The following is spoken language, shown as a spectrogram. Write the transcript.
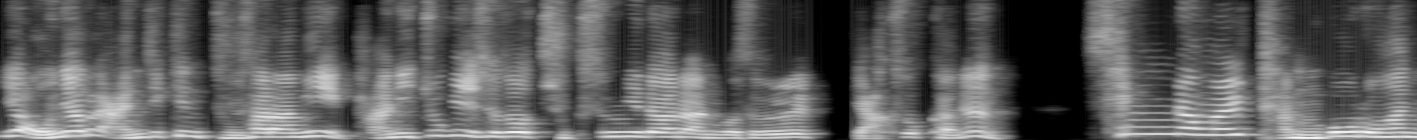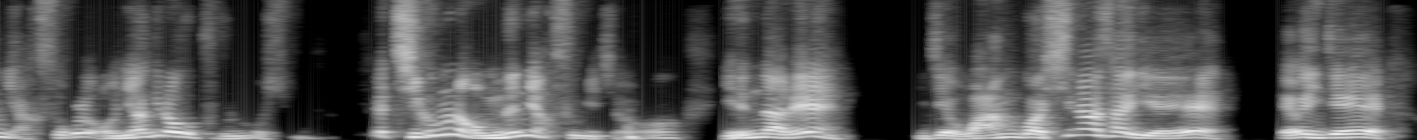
이 언약을 안 지킨 두 사람이 반이 쪼개져서 죽습니다라는 것을 약속하는 생명을 담보로 한 약속을 언약이라고 부르는 것입니다. 그러니까 지금은 없는 약속이죠. 옛날에 이제 왕과 신하 사이에 내가 이제 어,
